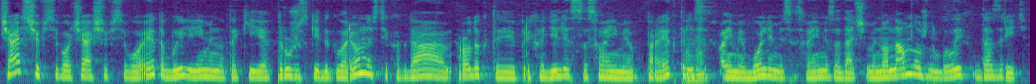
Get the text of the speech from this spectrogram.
чаще всего, чаще всего это были именно такие дружеские договоренности, когда продукты приходили со своими проектами, угу. со своими болями, со своими задачами. Но нам нужно было их дозреть.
